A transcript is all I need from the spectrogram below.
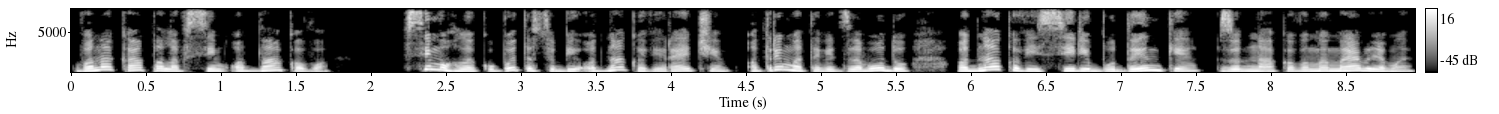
вона капала всім однаково. Всі могли купити собі однакові речі, отримати від заводу однакові сірі будинки з однаковими меблями.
